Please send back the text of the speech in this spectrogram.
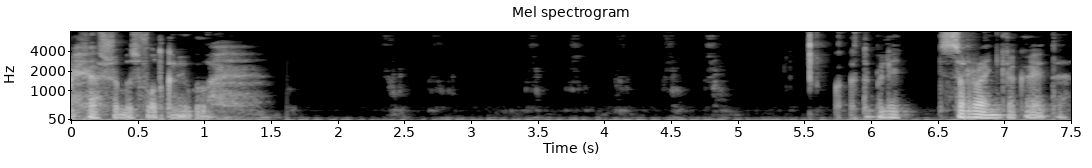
Сейчас, чтобы с фотками было. Как это, блядь, срань какая-то.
